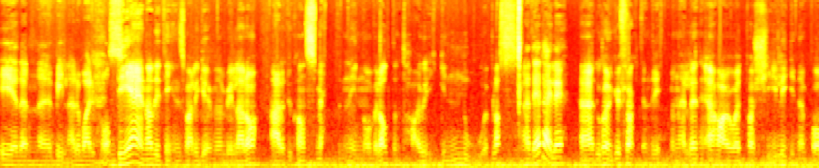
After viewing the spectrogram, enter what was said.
i den eh, bilen her og varme oss. Det er en av de tingene som er litt gøy med den bilen her òg, er at du kan smette den inn overalt. Den tar jo ikke noe plass. Ja, det er deilig. Eh, Du kan jo ikke frakte en dritt med den heller. Jeg har jo et par ski liggende på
